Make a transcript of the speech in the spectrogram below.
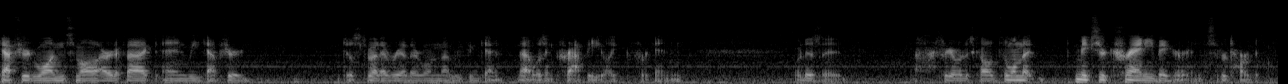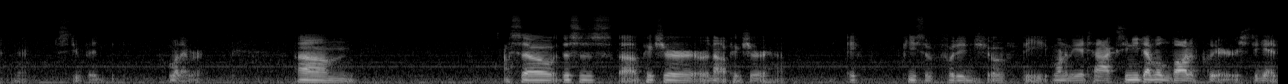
captured one small artifact, and we captured just about every other one that we could get. That wasn't crappy, like freaking. What is it? I forget what it's called. It's the one that makes your cranny bigger. It's retarded. Stupid. Whatever. Um. So this is a picture, or not a picture, a piece of footage of the one of the attacks. You need to have a lot of clears to get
